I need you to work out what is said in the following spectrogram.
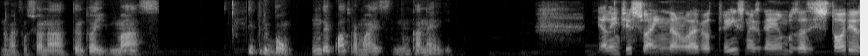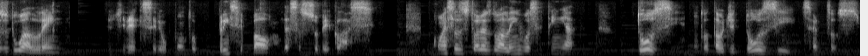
não vai funcionar tanto aí, mas sempre bom. Um D4 a mais, nunca negue. E além disso, ainda no level 3, nós ganhamos as histórias do além. Eu diria que seria o ponto principal dessa subclasse. Com essas histórias do além, você tem a 12, um total de 12 certas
